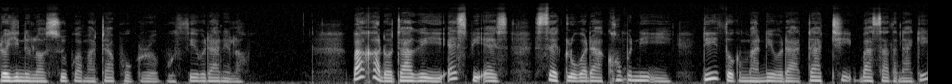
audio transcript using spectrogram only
တော့ယင်းလစုပမတာဖို့ဂရဘူးစေဝဒနေလောဘာခါတော့တာဂေ SPS ဆက်ကလိုဝဒါ company ဤဒီတုကမနေဝဒါတာတိဘာသာတနာကေ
